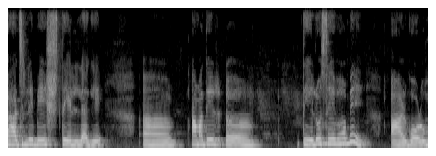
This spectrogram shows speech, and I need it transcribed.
ভাজলে বেশ তেল লাগে। আমাদের তেলও সেভ হবে, আর গরম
